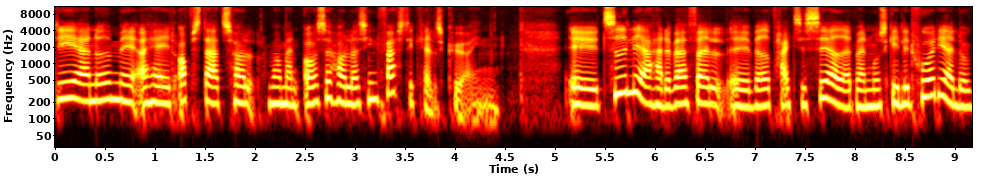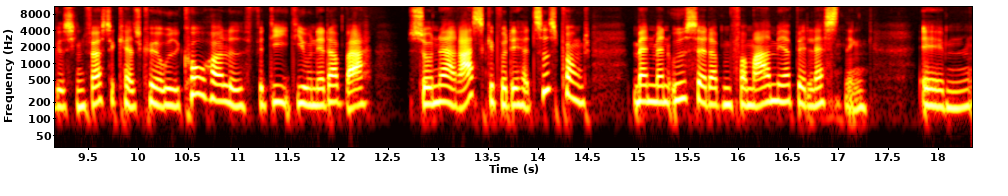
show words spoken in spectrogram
det er noget med at have et opstartshold, hvor man også holder sin første kaldskør inden. Øh, tidligere har det i hvert fald øh, været praktiseret, at man måske lidt hurtigere lukkede sin første kalskøer ud i koholdet, fordi de jo netop var sunde og raske på det her tidspunkt, men man udsætter dem for meget mere belastning. Øhm,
